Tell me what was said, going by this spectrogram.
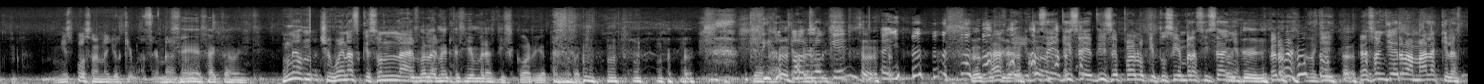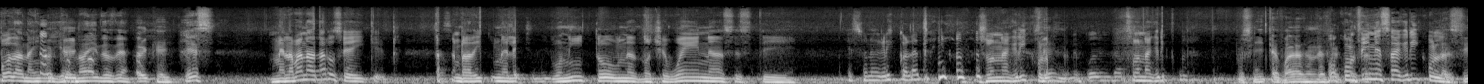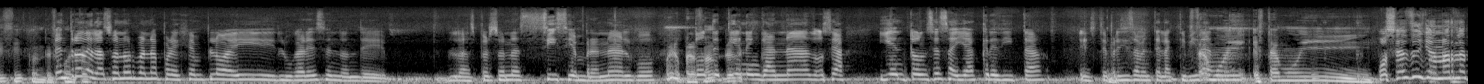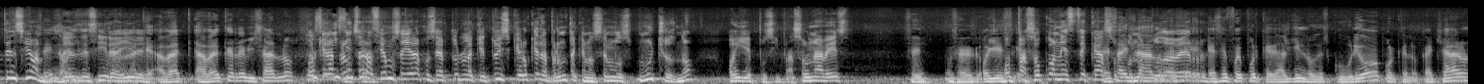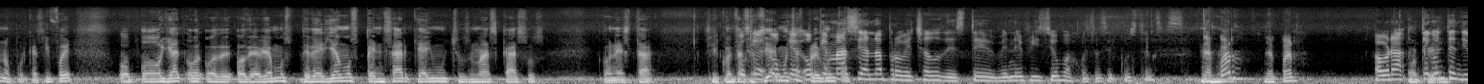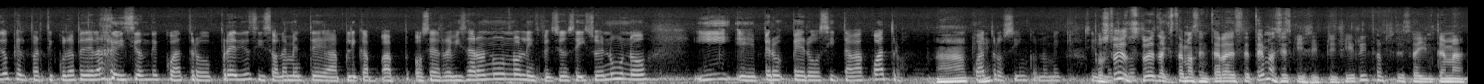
mi esposa, no yo que voy a sembrar. Sí, ¿no? exactamente. Unas nochebuenas que son la... Tú solamente siembras discordia. Dijo. Pablo que Ah, dice, dice, dice Pablo que tú siembras cizaña. Pero bueno, pues aquí ya son hierba mala que las podan ahí, Miguel, ¿no? Ahí, o sea, Ok. Es, me la van a dar, o sea, y que está sembradito un leche muy bonito, unas nochebuenas, este, es una agrícola, Toño. son agrícolas. Sí. ¿Le pueden dar? Son agrícolas. Pues sí, te puedes hacer O con fines agrícolas. Sí, sí, con Dentro de la zona urbana, por ejemplo, hay lugares en donde las personas sí siembran algo, Bueno, pero donde son- tienen ganado, o sea, y entonces ahí acredita este precisamente la actividad. Está ¿no? muy, está muy... O sea, es de llamar la atención. Sí, no, es decir, ahí habrá de... que, habrá, habrá que revisarlo. Porque se la pregunta que- la hacíamos ayer a José Arturo, la que tú dices, creo que es la pregunta que nos hacemos muchos, ¿no? Oye, pues si pasó una vez, Sí, o sea, oye, o es- pasó con este caso, es pues no pudo ese- haber. Ese, fue porque alguien lo descubrió, porque lo cacharon o porque así fue. O, o ya, o, o de- o deberíamos, deberíamos pensar que hay muchos más casos con esta O circunstancia. que, Sí, hay o que- muchas o que más se han aprovechado de este beneficio bajo esas circunstancias. De acuerdo, de acuerdo. Ahora, tengo entendido que el particular pedía la revisión de cuatro predios y solamente aplica, ap- o sea, revisaron uno, la inspección se hizo en uno, y eh, pero pero citaba cuatro, Ah, cuatro o cinco, no me si no Pues me tú, eres- equivoco. tú eres la que está más enterada de este tema, así es que si, si, si, Rita, pues es ahí un tema,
